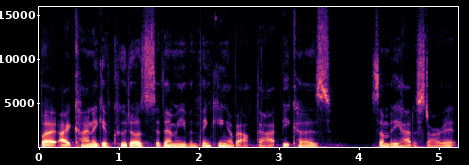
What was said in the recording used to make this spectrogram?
But i kind of give kudos to them even thinking about that because somebody had to start it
